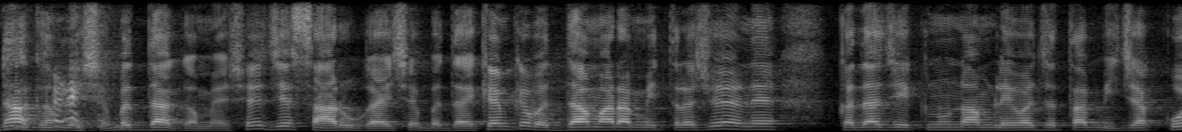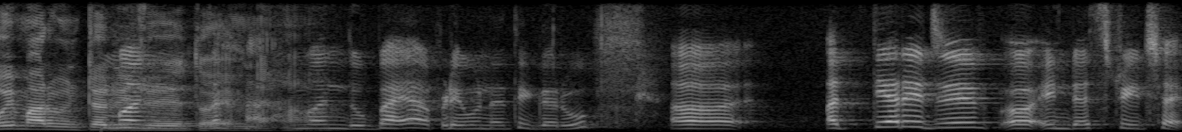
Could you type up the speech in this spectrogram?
ના ગમે છે બધા ગમે છે જે સારું ગાય છે બધા કેમ કે બધા મારા મિત્ર છે અને કદાચ એકનું નામ લેવા જતાં બીજા કોઈ મારું ઇન્ટરવ્યુ જોઈએ તો એમને મન આપણે એવું નથી કરવું. અત્યારે જે ઇન્ડસ્ટ્રી છે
